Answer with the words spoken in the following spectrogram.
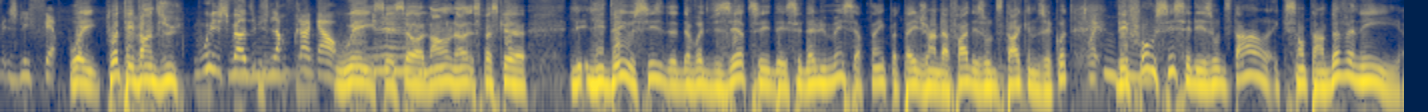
je l'ai fait- je l'ai faite. Oui, toi, t'es vendu. Oui, je suis vendue puis je la referai encore. Oui, c'est ça. Non, non, c'est parce que l'idée aussi de, de votre visite, c'est d'allumer certains, peut-être, gens d'affaires, des auditeurs qui nous écoutent. Oui. Des fois aussi, c'est des auditeurs qui sont en devenir.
